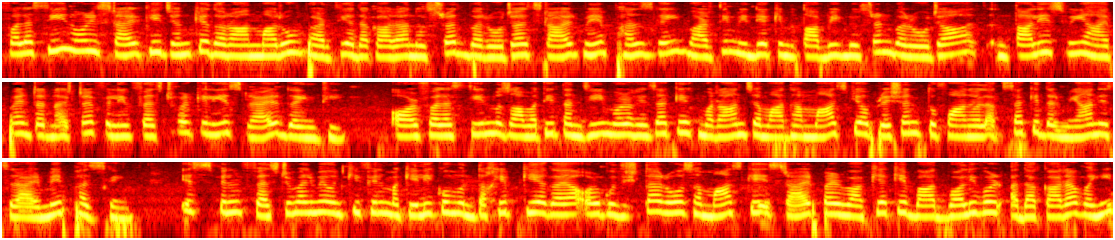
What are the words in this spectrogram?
फ़लस्तीन और इसराइल की जंग के दौरान मरूफ भारतीय अदाकारा नुसरत बरोजा इसराइल में फंस गई। भारतीय मीडिया के मुताबिक नुसरत बरोजा उनतालीसवीं हाइपर इंटरनेशनल फ़िल्म फेस्टिवल के लिए इसराइल गई थी और फ़लस्तीन मजामती तंजीम और गज़ा के हुक्मरान जमात हमास के ऑपरेशन तूफ़ान अक्सा के दरमियान इसराइल में फंस गईं। इस फ़िल्म फेस्टिवल में उनकी फ़िल्म अकेली को मंतखब किया गया और गुज्त रोज़ हमास के इसराइल पर वाक़ के बाद बॉलीवुड अदाकारा वहीं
